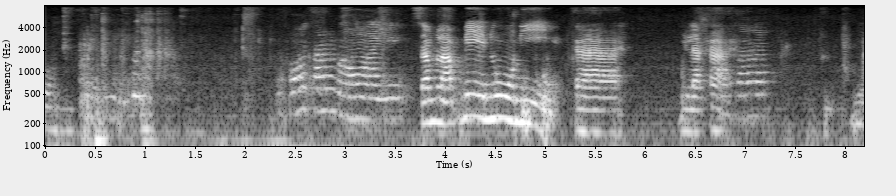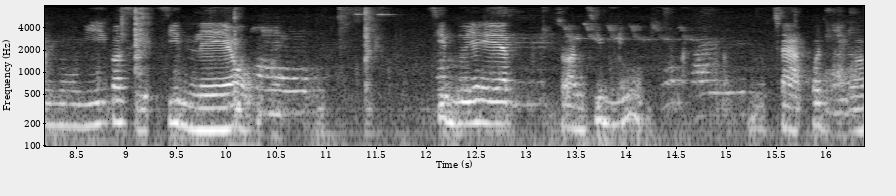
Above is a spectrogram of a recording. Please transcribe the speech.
ขอตั้งหน่อยสำหรับเมนูนี่กานี่ละค่ะ เมนูนี้ก็เสร็จสิ้นแล้วชิมดูยายแอดสอนชิมดูรสชาติพอดีวะ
